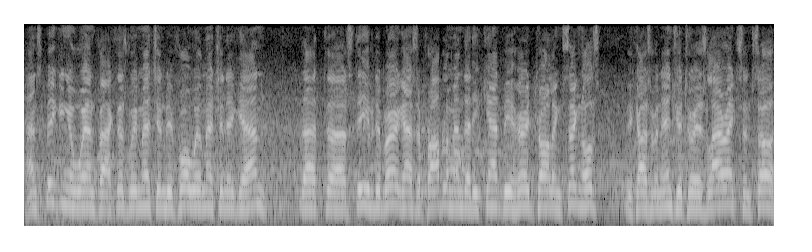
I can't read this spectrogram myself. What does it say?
And speaking of wind factors, we mentioned before, we'll mention again, that uh, Steve DeBerg has a problem in that he can't be heard calling signals because of an injury to his larynx, and so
